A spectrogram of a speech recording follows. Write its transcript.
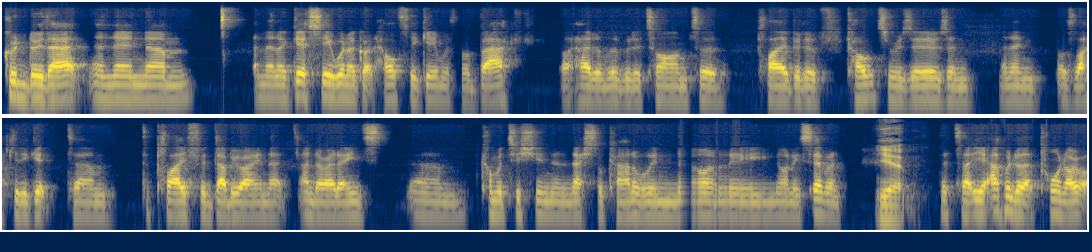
couldn't do that, and then um, and then I guess yeah when I got healthy again with my back, I had a little bit of time to play a bit of Colts and reserves, and and then I was lucky to get um, to play for WA in that under 18s um, competition in the National Carnival in 1997. Yeah, but uh, yeah, up until that point, I,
